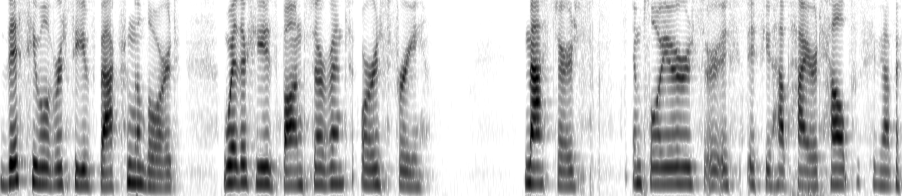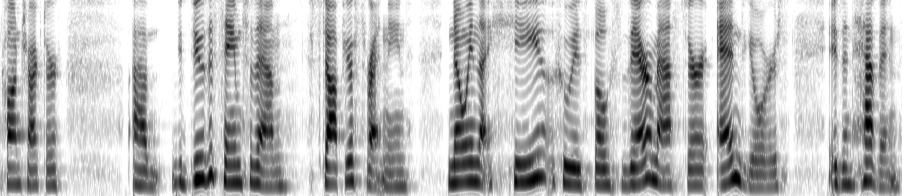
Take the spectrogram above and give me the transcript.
this he will receive back from the Lord, whether he is bondservant or is free. Masters, employers, or if, if you have hired help, if you have a contractor, um, do the same to them. Stop your threatening. Knowing that he who is both their master and yours is in heaven,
